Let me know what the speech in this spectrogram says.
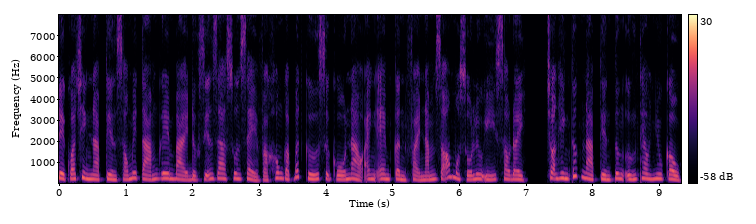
Để quá trình nạp tiền 68 game bài được diễn ra suôn sẻ và không gặp bất cứ sự cố nào anh em cần phải nắm rõ một số lưu ý sau đây. Chọn hình thức nạp tiền tương ứng theo nhu cầu,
